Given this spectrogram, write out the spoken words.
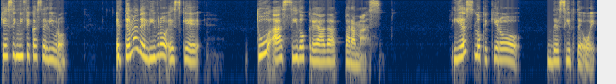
qué significa este libro? El tema del libro es que tú has sido creada para más. Y es lo que quiero decirte hoy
